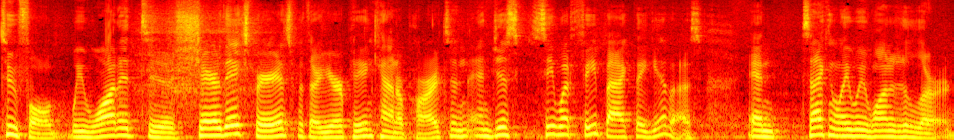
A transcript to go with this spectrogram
twofold. We wanted to share the experience with our European counterparts and, and just see what feedback they give us. And secondly, we wanted to learn.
